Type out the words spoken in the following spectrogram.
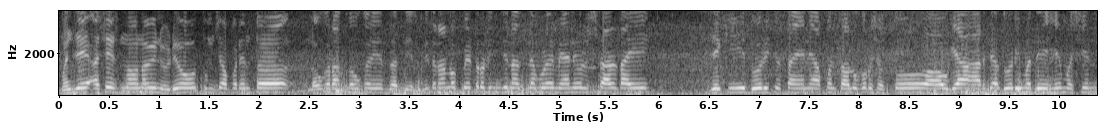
म्हणजे असेच नवनवीन व्हिडिओ तुमच्यापर्यंत लवकरात लवकर येत जातील. मित्रांनो पेट्रोल इंजिन असल्यामुळे मॅन्युअल स्टार्ट आहे. जे की दोरीच्या साह्याने आपण चालू करू शकतो. अवघ्या अर्ध्या दोरीमध्ये हे मशीन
